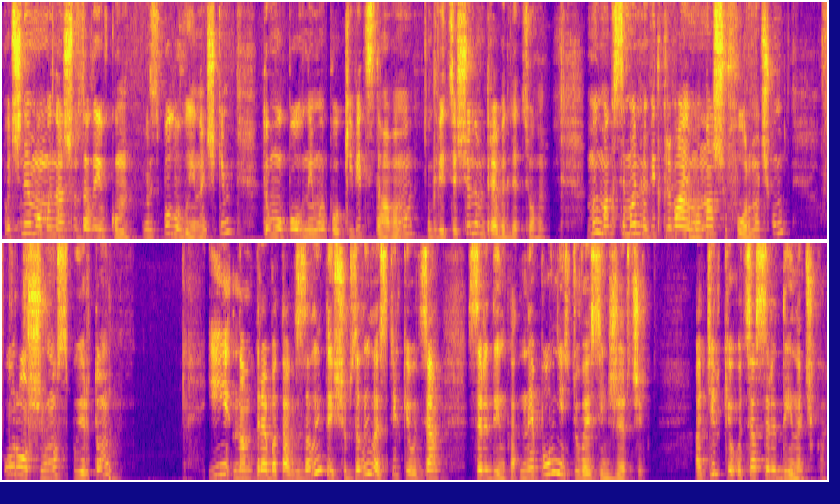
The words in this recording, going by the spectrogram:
Почнемо ми нашу заливку з половиночки, тому повний ми поки відставимо. Дивіться, що нам треба для цього. Ми максимально відкриваємо нашу формочку, орошуємо спиртом. І нам треба так залити, щоб залилась тільки оця серединка. Не повністю весь інжирчик, а тільки оця серединочка.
